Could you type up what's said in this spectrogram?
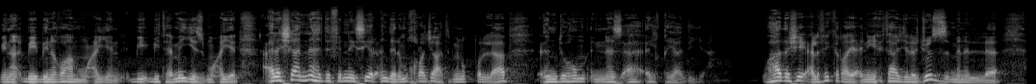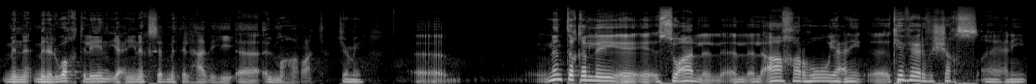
بنظام معين بتميز معين علشان نهدف إنه يصير عندنا مخرجات من الطلاب عندهم النزعة القيادية. وهذا شيء على فكرة يعني يحتاج إلى جزء من من من الوقت لين يعني نكسب مثل هذه آه، المهارات. جميل. آه، ننتقل للسؤال ال- ال- الآخر هو يعني آه، كيف يعرف الشخص يعني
